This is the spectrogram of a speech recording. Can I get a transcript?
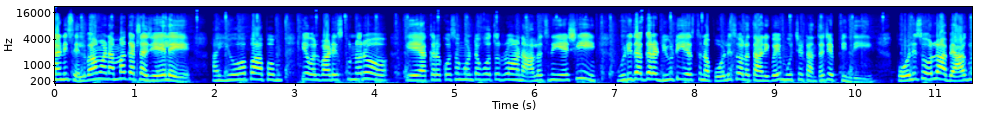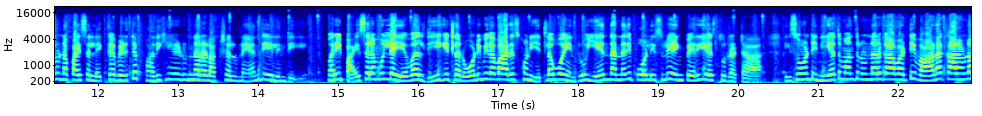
కానీ సెల్వామణమ్మ గట్లా చేయలే. అయ్యో పాపం ఎవరు వాడేసుకున్నారో ఏ అక్కర కోసం కొంటపోతుర్రో అని ఆలోచన చేసి గుడి దగ్గర డ్యూటీ చేస్తున్న పోలీసు వాళ్ళ తానికి పోయి ముచ్చటంతా చెప్పింది. పోలీసు వాళ్ళు ఆ బ్యాగులు ఉన్న పైసలు లెక్క పెడితే పదిహేడున్నర లక్షలున్నాయని తేలింది. మరి పైసల ముళ్ళ ఎవరిది గిట్ల రోడ్డు మీద వారేసుకొని ఎట్లా పోయినరు ఏందన్నది పోలీసులు ఎంక్వైరీ చేస్తుర్రట. ఇసోంటి నియతమంతులు ఉన్నారు కాబట్టి వానాకాలంలో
